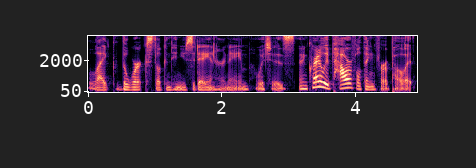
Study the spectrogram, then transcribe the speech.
like the work still continues today in her name, which is an incredibly powerful thing for a poet.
